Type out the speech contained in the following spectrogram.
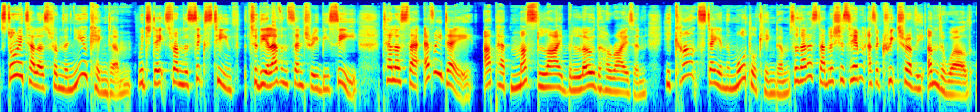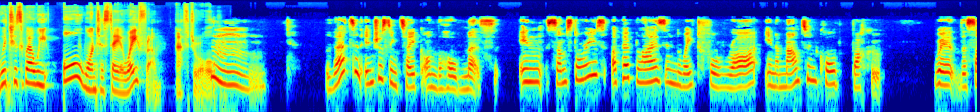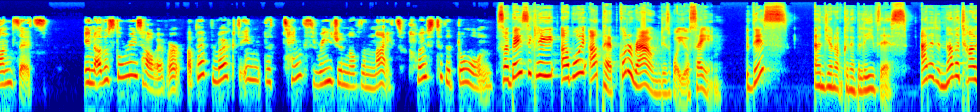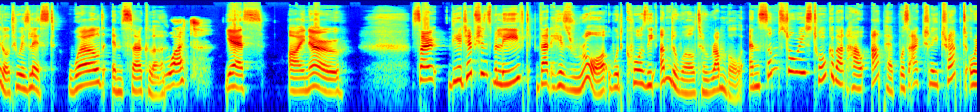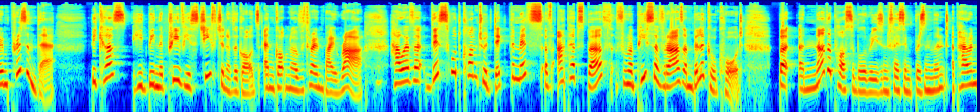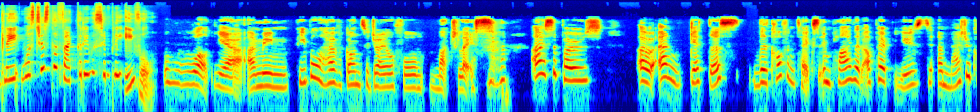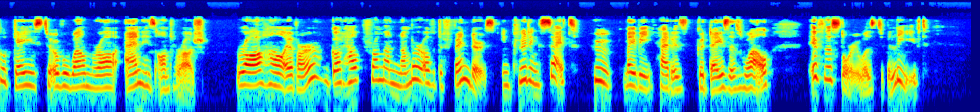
Storytellers from the New Kingdom, which dates from the 16th to the 11th century BC, tell us that every day Apep must lie below the horizon. He can't stay in the mortal kingdom, so that establishes him as a creature of the underworld, which is where we all want to stay away from, after all. Hmm. That's an interesting take on the whole myth. In some stories, Apep lies in wait for Ra in a mountain called Baku, where the sun sets. In other stories, however, Apep lurked in the tenth region of the night, close to the dawn. So basically, our boy Apep got around, is what you're saying. This, and you're not going to believe this, added another title to his list World Encircler. What? Yes, I know. So, the Egyptians believed that his roar would cause the underworld to rumble, and some stories talk about how Apep was actually trapped or imprisoned there because he'd been the previous chieftain of the gods and gotten overthrown by Ra. However, this would contradict the myths of Apep's birth from a piece of Ra's umbilical cord. But another possible reason for his imprisonment, apparently, was just the fact that he was simply evil. Well, yeah, I mean, people have gone to jail for much less. I suppose. Oh, and get this the coffin texts imply that Apep used a magical gaze to overwhelm Ra and his entourage. Ra, however, got help from a number of defenders, including Set, who maybe had his good days as well, if the story was to be believed,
